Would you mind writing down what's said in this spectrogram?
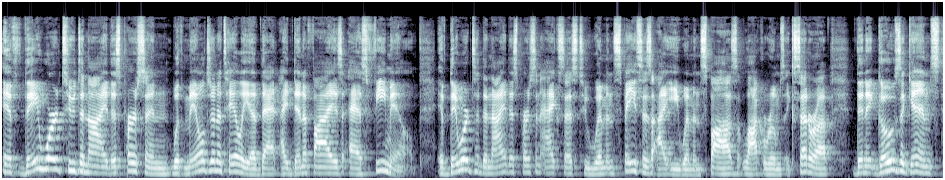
if they were to deny this person with male genitalia that identifies as female, if they were to deny this person access to women's spaces, i.e., women's spas, locker rooms, etc., then it goes against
